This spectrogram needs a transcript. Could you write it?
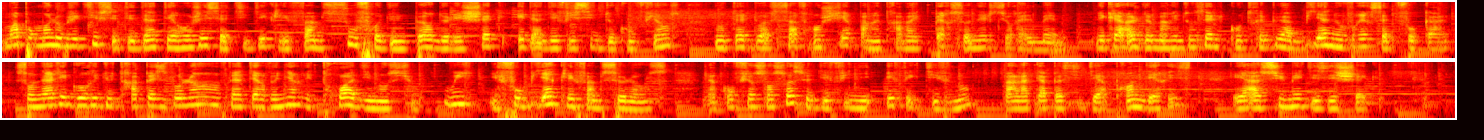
Moi, pour moi, l'objectif, c'était d'interroger cette idée que les femmes souffrent d'une peur de l'échec et d'un déficit de confiance dont elles doivent s'affranchir par un travail personnel sur elles-mêmes. L'éclairage de Marie Dosel contribue à bien ouvrir cette focale. Son allégorie du trapèze volant fait intervenir les trois dimensions. Oui, il faut bien que les femmes se lancent. La confiance en soi se définit effectivement par la capacité à prendre des risques et à assumer des échecs.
